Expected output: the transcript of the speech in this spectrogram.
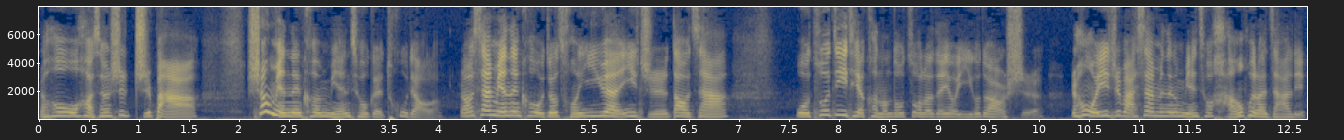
然后我好像是只把上面那颗棉球给吐掉了，然后下面那颗我就从医院一直到家，我坐地铁可能都坐了得有一个多小时，然后我一直把下面那个棉球含回了家里，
